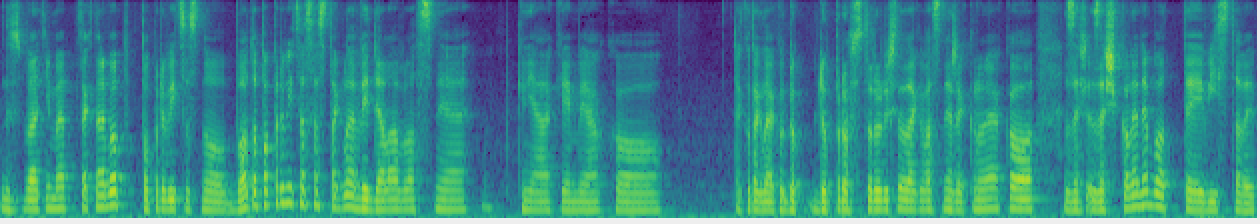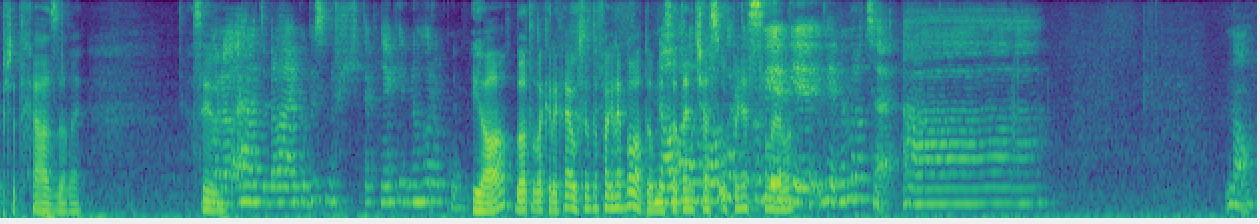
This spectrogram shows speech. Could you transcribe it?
když se vrátíme, tak to nebylo poprvé, co no, bylo to poprvé, co se takhle vydala vlastně k nějakým jako jako takhle jako do, do prostoru, když to tak vlastně řeknu, jako ze, ze školy nebo ty výstavy předcházely? Asi, Ono, ale to byla jako by smršť tak nějak jednoho roku. Jo, bylo to tak rychle, už se to fakt nebylo, to mě se ten to čas úplně jako slil. V, v, jednom roce. A... No,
